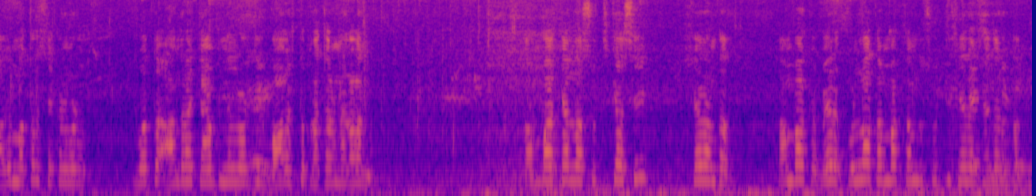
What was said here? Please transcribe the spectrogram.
ಅದನ್ನು ಮಾತ್ರ ಶೇಖರಣೆ ಮಾಡಬೇಕು. ಇವತ್ತು ಆಂಧ್ರ ಕ್ಯಾಂಪ್ನಲ್ಲಿ ನೋಡ್ತೀವಿ ಭಾಳಷ್ಟು ಪ್ರಕರಣಗಳನ್ನು. ತಂಬಾಕೆಲ್ಲ ಸುತ್ತಿಕಸಿ ಸೇದಂಥದ್ದು ತಂಬಾಕು, ಬೇರೆ ಕುಲ್ಲ ತಂಬಾಕು ತಂದು ಸುತ್ತಿ ಸೇದ ಸೇದಂಥದ್ದು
